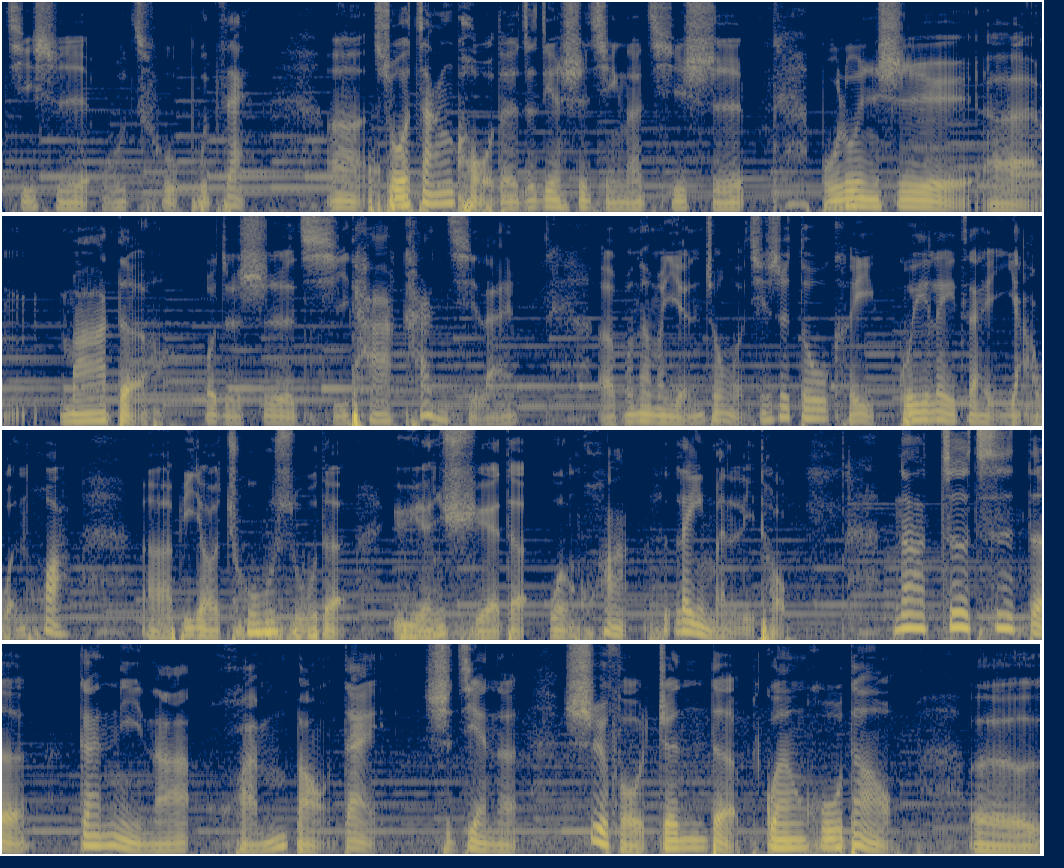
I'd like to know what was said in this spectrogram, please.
其实无处不在。呃，说张口的这件事情呢，其实不论是呃妈的，或者是其他看起来呃不那么严重的，其实都可以归类在亚文化呃比较粗俗的语言学的文化类门里头。那这次的甘你拿环保袋事件呢，是否真的关乎到呃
